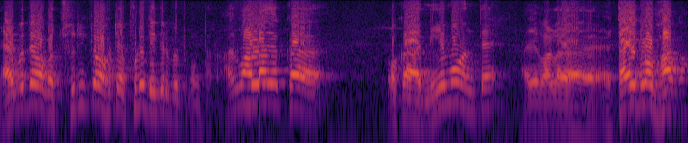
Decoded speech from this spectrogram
లేకపోతే ఒక చురిక ఒకటి ఎప్పుడూ దగ్గర పెట్టుకుంటారు. అది వాళ్ళ యొక్క ఒక నియమం అంతే. అది వాళ్ళ అటైర్లో భాగం.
